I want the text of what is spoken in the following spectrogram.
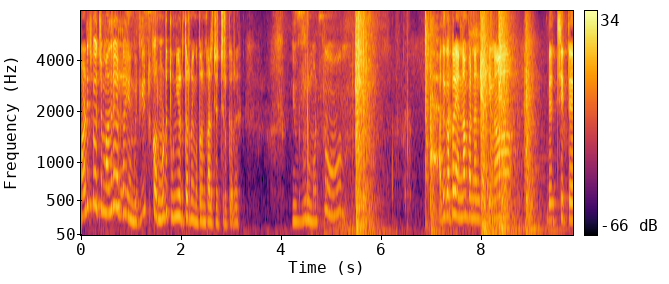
மடித்து வச்ச மாதிரியே இல்லை. எங்கள் வீட்டுக்கார் மட்டும் துணி எடுத்தாரு. எங்கள் பாருங்க களைச்சி வச்சுருக்காரு. இவர் மட்டும். அதுக்கப்புறம் என்ன பண்ணேன்னு பார்த்தீங்கன்னா பெட்ஷீட்டு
